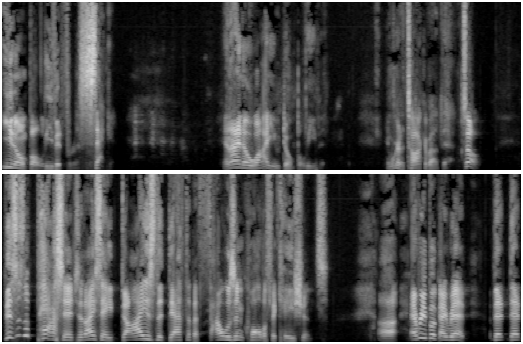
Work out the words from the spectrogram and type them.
You don't believe it for a second. And I know why you don't believe it. And we're going to talk about that. So, this is a passage that I say dies the death of a thousand qualifications. Uh, every book I read that, that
